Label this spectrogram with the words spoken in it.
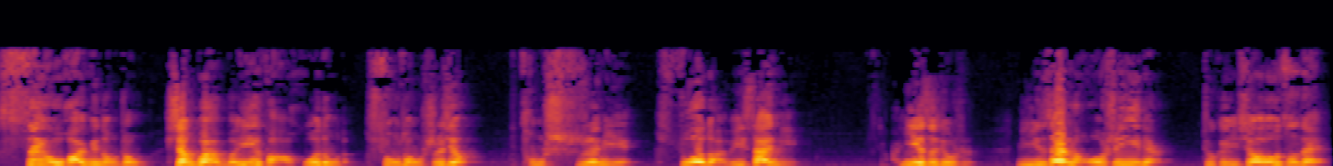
私有化运动中相关违法活动的诉讼时效从十年缩短为三年，意思就是你再老实一点就可以逍遥自在。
